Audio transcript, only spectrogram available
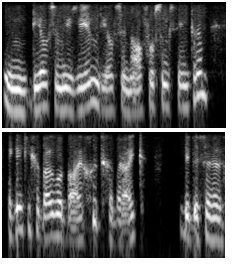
en deels 'n museum, deels 'n navorsingsentrum. Ek dink die gebou word baie goed gebruik. Dit is 'n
